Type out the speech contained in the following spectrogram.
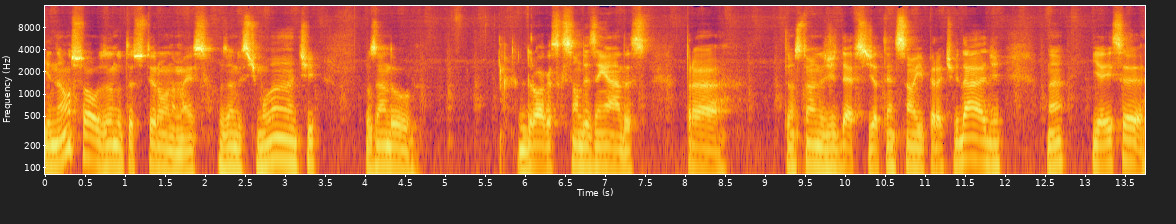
E não só usando testosterona, mas usando estimulante, usando drogas que são desenhadas para transtornos de déficit de atenção e hiperatividade, né? E aí você,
